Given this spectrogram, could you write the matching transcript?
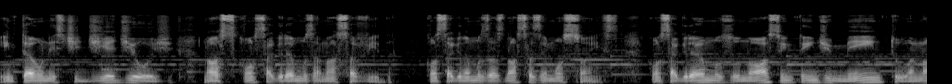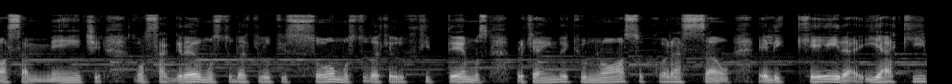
Então, neste dia de hoje, nós consagramos a nossa vida consagramos as nossas emoções, consagramos o nosso entendimento, a nossa mente, consagramos tudo aquilo que somos, tudo aquilo que temos, porque ainda que o nosso coração ele queira e aqui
